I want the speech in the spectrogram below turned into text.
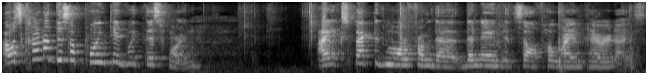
I was kind of disappointed with this one. I expected more from the, the name itself, Hawaiian Paradise.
